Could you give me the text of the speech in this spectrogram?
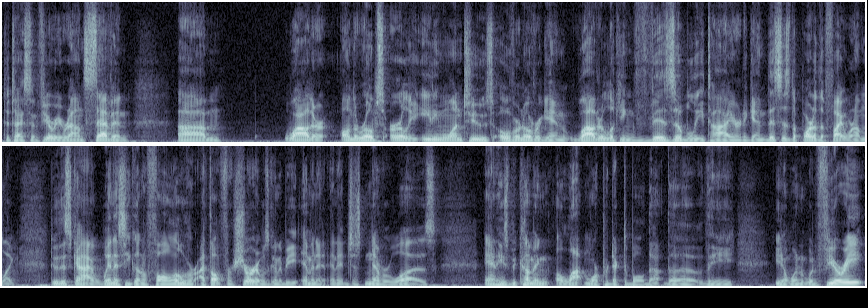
to Tyson Fury. Round seven, um, Wilder on the ropes early, eating one twos over and over again. Wilder looking visibly tired. Again, this is the part of the fight where I'm like, dude, this guy, when is he going to fall over? I thought for sure it was going to be imminent, and it just never was. And he's becoming a lot more predictable. The the the you know when when Fury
